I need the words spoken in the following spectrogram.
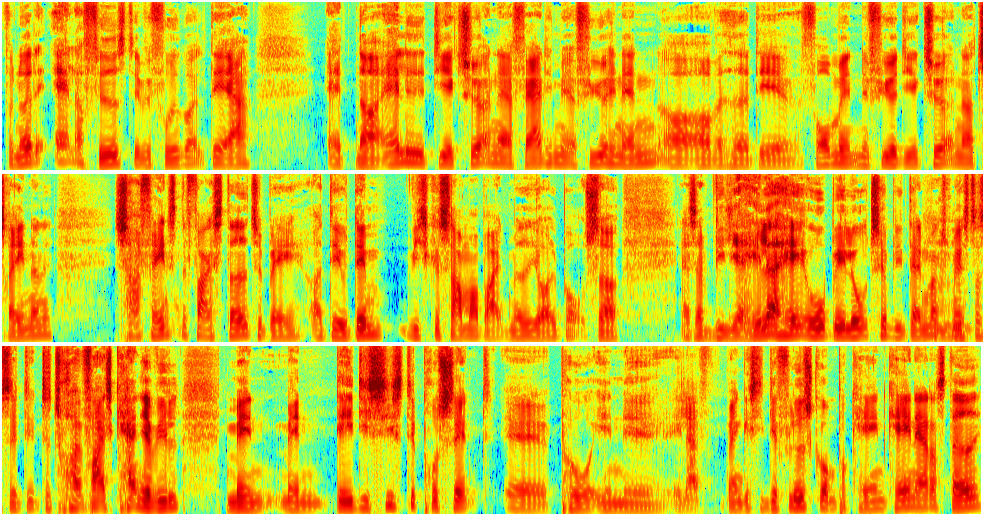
For noget af det allerfedeste ved fodbold, det er, at når alle direktørerne er færdige med at fyre hinanden, og, og hvad hedder det, formændene fyrer direktørerne og trænerne, så er fansene faktisk stadig tilbage, og det er jo dem, vi skal samarbejde med i Aalborg. Så altså, vil jeg hellere have OB lov til at blive Danmarksmester, mm. så det, det tror jeg faktisk gerne, jeg vil. Men, men det er de sidste procent øh, på en, øh, eller man kan sige, det er flødeskum på kagen. Kagen er der stadig,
